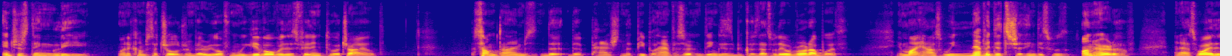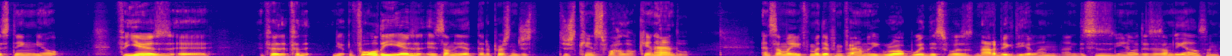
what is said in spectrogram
Interestingly, when it comes to children, very often we give over this feeling to a child sometimes the, the passion that people have for certain things is because that's what they were brought up with. In my house, we never did such a thing. This was unheard of, and that's why this thing, you know, for years, uh, for for the, you know, for all the years, is something that, that a person just just can't swallow, can't handle. And somebody from a different family grew up with this was not a big deal, and, and this is you know this is something else. And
